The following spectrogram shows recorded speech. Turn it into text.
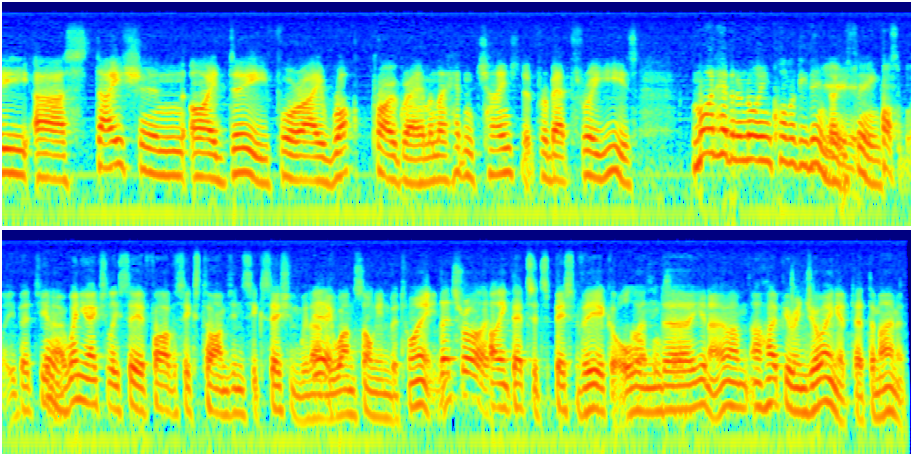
the uh, station ID for a rock program and they hadn't changed it for about three years. Might have an annoying quality then, don't you think? Possibly, but you Yeah. know, when you actually see it five or six times in succession with only one song in between, That's right. I think that's its best vehicle, I and so. uh, you know, um, I hope you're enjoying it at the moment.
